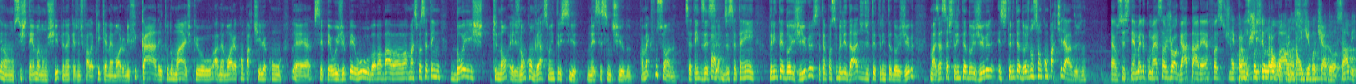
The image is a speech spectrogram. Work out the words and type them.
é um sistema num chip, né? Que a gente fala aqui, que é memória unificada e tudo mais, que o- a memória compartilha com é, CPU e GPU, blá, blá, blá, blá, blá. Mas se você tem dois que não. Eles não conversam entre si nesse sentido. Como é que funciona? Você tem 16. Cara. Você tem 32 GB, você tem a possibilidade de ter 32 GB, mas essas 32 GB, esses 32 não são compartilhados, né? É, o sistema ele começa a jogar tarefas É para um chip o para outro. balance Então, de roteador, sabe?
